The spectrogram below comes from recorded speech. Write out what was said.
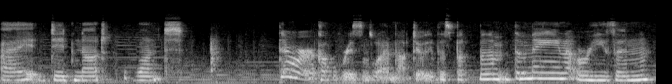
I did not want. There were a couple reasons why I'm not doing this, but the, the main reason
